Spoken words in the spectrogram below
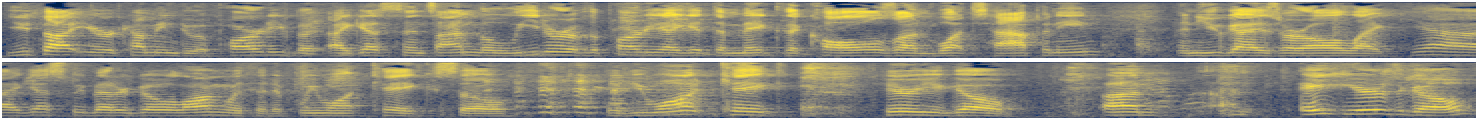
You thought you were coming to a party, but I guess since I'm the leader of the party, I get to make the calls on what's happening. And you guys are all like, yeah, I guess we better go along with it if we want cake. So, if you want cake, here you go. Um, eight years ago,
